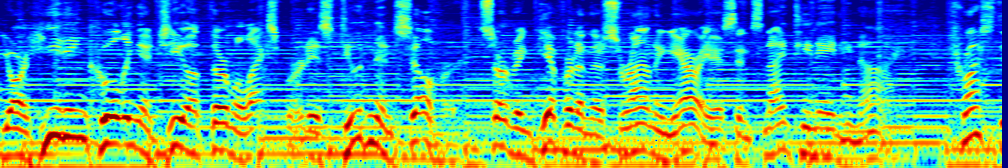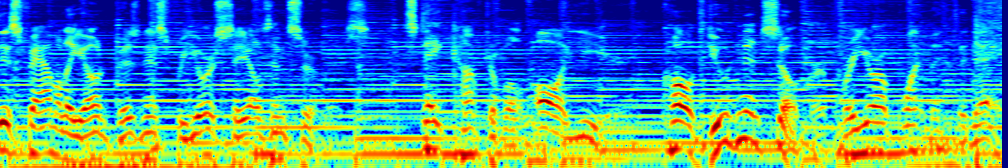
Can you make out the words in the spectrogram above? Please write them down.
Your heating, cooling, and geothermal expert is Duden and Silver, serving Gifford and the surrounding area since 1989. Trust this family owned business for your sales and service. Stay comfortable all year. Call Duden and Silver for your appointment today.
